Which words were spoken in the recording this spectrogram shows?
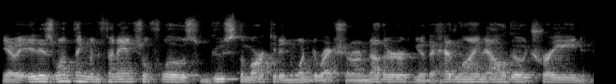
you know, it is one thing when financial flows goose the market in one direction or another. You know, the headline algo trade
